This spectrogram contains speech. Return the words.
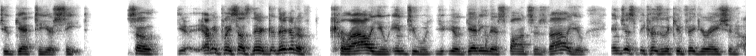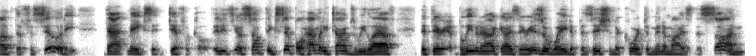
to get to your seat. So you know, every place else, they're they're going to corral you into you know getting their sponsors value. And just because of the configuration of the facility that makes it difficult. It is you know something simple. How many times we laugh that there believe it or not guys there is a way to position the court to minimize the sun.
